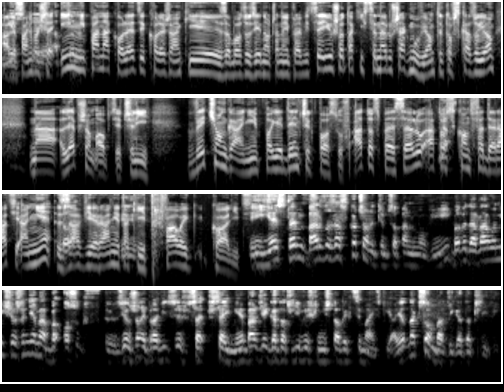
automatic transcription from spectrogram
Ale jest, panie pośle, absolutnie- inni pana koledzy, koleżanki z obozu Zjednoczonej Prawicy już o takich scenariuszach mówią, tylko wskazują na lepszą opcję, czyli wyciąganie pojedynczych posłów, a to z PSL-u, a to No. z Konfederacji, a nie zawieranie takiej trwałej koalicji. Jestem bardzo zaskoczony tym, co pan mówi, bo wydawało mi się, że nie ma osób w Zjednoczonej Prawicy w, Se- w Sejmie bardziej gadatliwych niż Tadek Cymański, a jednak są bardziej gadatliwi.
